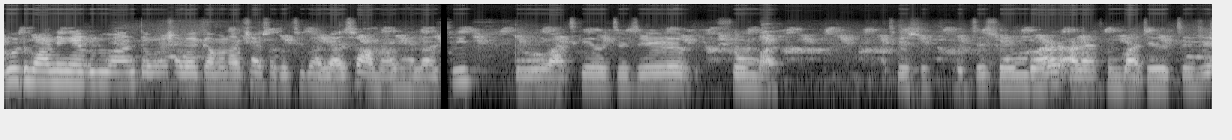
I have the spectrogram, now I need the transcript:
গুড মর্নিং এভরিওয়ান তোমরা সবাই কেমন আছো? আশা করছি ভালো আছো, আমরাও ভালো আছি। তো আজকে হচ্ছে যে সোমবার, আজকে হচ্ছে সোমবার, আর এখন বাজে হচ্ছে যে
